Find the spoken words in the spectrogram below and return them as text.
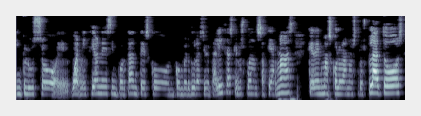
incluso eh, guarniciones importantes con, verduras y hortalizas que nos puedan saciar más, que den más color a nuestros platos,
